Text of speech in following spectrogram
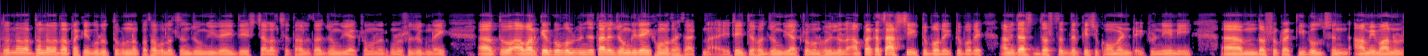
ধন্যবাদ ধন্যবাদ আপনাকে গুরুত্বপূর্ণ কথা বলেছেন জঙ্গিরাই দেশ চালাচ্ছে তাহলে তার জঙ্গি আক্রমণের কোনো সুযোগ নাই। আহ, তো আবার কেউ কেউ বলবেন যে তাহলে জঙ্গিরাই ক্ষমতায় থাক না এটাই তো হ- জঙ্গি আক্রমণ হইল না। আপনার কাছে আসছি একটু পরে একটু পরে। আমি দাস- দর্শকদের কিছু কমেন্ট একটু নিয়ে নিই। আম, দর্শকরা কি বলছেন? আমি মানুষ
